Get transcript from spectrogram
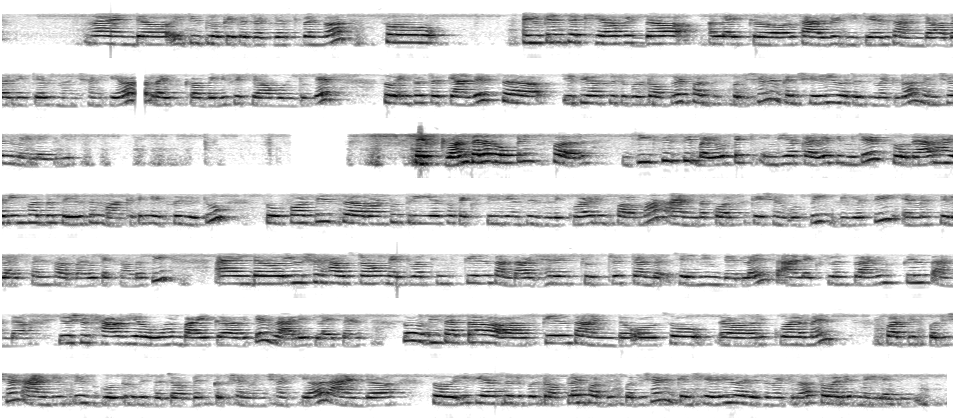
and uh, it is located at West Bengal. So you can check here with the like uh, salary details and other details mentioned here like uh, benefits you are going to get. So interested candidates uh, if you are suitable to apply for this position you can share your resume to the mentioned mail IDs next one there are openings for GCC Biotech India Private Limited. So they are hiring for the sales and marketing executive. So for this uh, 1 to 3 years of experience is required in pharma and the qualification would be BSc, MSc Life Science or Biotechnology and uh, you should have strong networking skills and adherence to strict and changing deadlines and excellent planning skills and uh, you should have your own bike uh, with a valid license. So these are the uh, skills and also uh, requirements for this position and you please go through with the job description mentioned here and uh, so if you are suitable to apply for this position you can share your resume to the provided mail ID.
